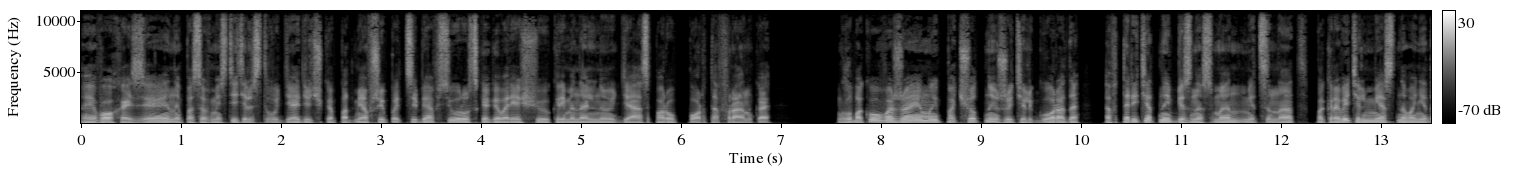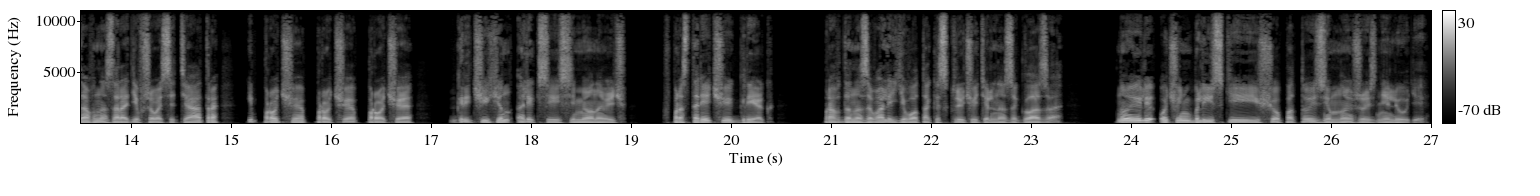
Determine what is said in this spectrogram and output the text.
а его хозяин и по совместительству дядечка, подмявший под себя всю русскоговорящую криминальную диаспору Порто-Франко. Глубоко уважаемый, почетный житель города, авторитетный бизнесмен, меценат, покровитель местного недавно зародившегося театра и прочее, прочее, прочее. Гречихин Алексей Семенович. В просторечии грек. Правда, называли его так исключительно за глаза. Ну или очень близкие еще по той земной жизни люди.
